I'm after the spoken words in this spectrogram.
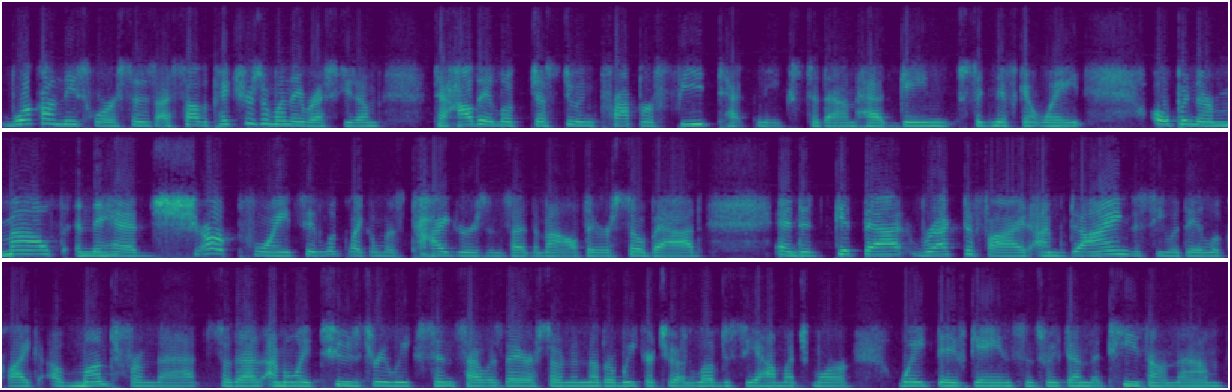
work on these horses. I saw the pictures of when they rescued them to how they looked just doing proper feed techniques to them had gained significant weight. Opened their mouth and they had sharp points. They looked like almost tigers inside the mouth. They were so bad. And to get that rectified, I'm dying to see what they look like a month from that. So that I'm only two to three weeks since I was there. So in another week or two, I'd love to see how much more weight they've gained since we've done the teeth on them.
